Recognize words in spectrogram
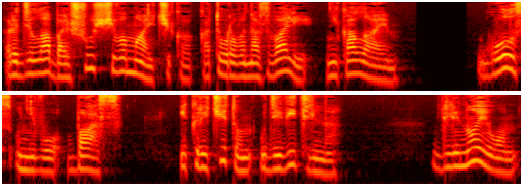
родила большущего мальчика, которого назвали Николаем. Голос у него бас, и кричит он удивительно. Длиной он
